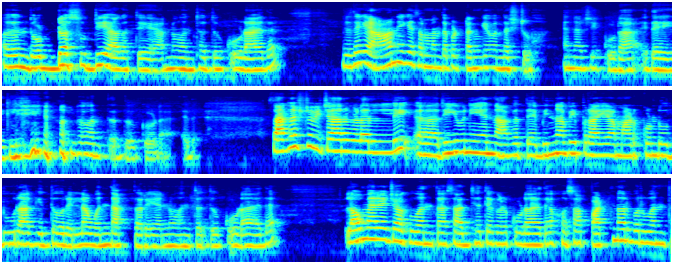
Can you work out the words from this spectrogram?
ಅದೊಂದು ದೊಡ್ಡ ಸುದ್ದಿ ಆಗತ್ತೆ ಅನ್ನುವಂಥದ್ದು ಕೂಡ ಇದೆ. ಜೊತೆಗೆ ಆನೆಗೆ ಸಂಬಂಧಪಟ್ಟಂಗೆ ಒಂದಷ್ಟು ಎನರ್ಜಿ ಕೂಡ ಇದೆ ಇಲ್ಲಿ ಅನ್ನುವಂಥದ್ದು ಕೂಡ ಇದೆ. ಸಾಕಷ್ಟು ವಿಚಾರಗಳಲ್ಲಿ ರಿಯೂನಿಯನ್ ಆಗುತ್ತೆ, ಭಿನ್ನಾಭಿಪ್ರಾಯ ಮಾಡಿಕೊಂಡು ದೂರ ಆಗಿದ್ದವರೆಲ್ಲ ಒಂದಾಗ್ತಾರೆ ಅನ್ನುವಂಥದ್ದು ಕೂಡ ಇದೆ. ಲವ್ ಮ್ಯಾರೇಜ್ ಆಗುವಂಥ ಸಾಧ್ಯತೆಗಳು ಕೂಡ ಇದೆ. ಹೊಸ ಪಾರ್ಟ್ನರ್ ಬರುವಂಥ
